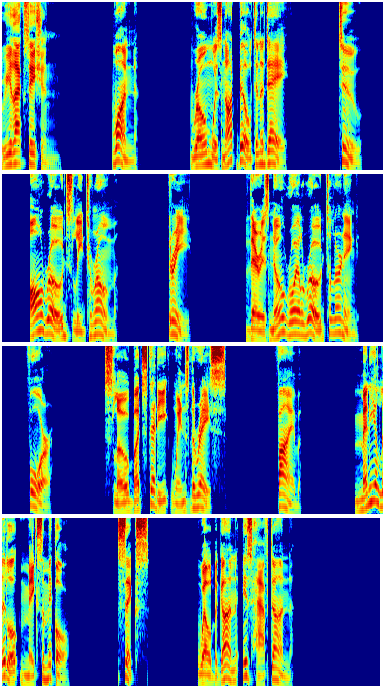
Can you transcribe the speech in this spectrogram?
Relaxation. 1. Rome was not built in a day. 2. All roads lead to Rome. 3. There is no royal road to learning. 4. Slow but steady wins the race. 5. Many a little makes a mickle. 6. Well begun is half done.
